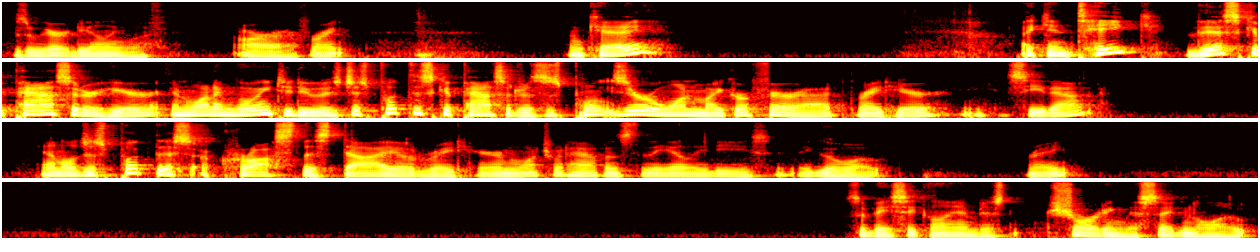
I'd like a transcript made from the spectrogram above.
because we are dealing with RF, right? Okay. I can take this capacitor here, and what I'm going to do is just put this capacitor, this is 0.01 microfarad right here. You can see that. And I'll just put this across this diode right here and watch what happens to the LEDs. They go out, right? So basically I'm just shorting the signal out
